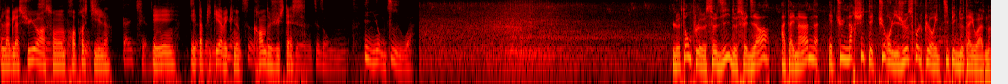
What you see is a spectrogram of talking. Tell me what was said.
La glaçure a son propre style et est appliquée avec une grande justesse. Le temple Sezi de Suedia, à Tainan, est une architecture religieuse folklorique typique de Taïwan.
